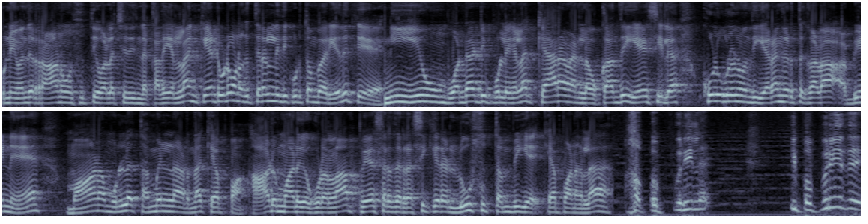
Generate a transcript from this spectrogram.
உன்னை வந்து ராணுவம் சுற்றி வளைச்சது இந்த கதையெல்லாம் கேட்டு கூட உனக்கு திரள் நிதி கொடுத்தோம் பாரு. எதுக்கு? நீ உன் பொண்டாட்டி பிள்ளைங்கெல்லாம் கேரவேனில் உட்காந்து ஏசியில் குழு குழுன்னு வந்து இறங்குறதுக்காடா? அப்படின்னு மானமுள்ள தமிழ்நாடு தான் கேட்பான் ஆடு மாடு மாடுக கூடலாம் பேசுறத ரசிக்கிற லூசு தம்பிக கேட்பானுங்களா அப்ப புரியல. இப்ப புரியுது.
